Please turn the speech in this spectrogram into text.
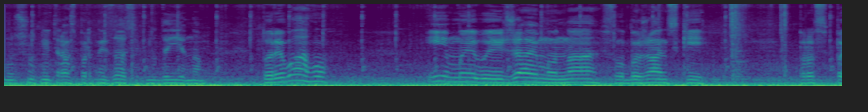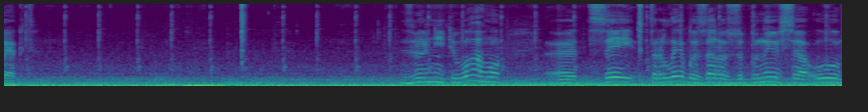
Маршрутний транспортний засіб надає нам перевагу. І ми виїжджаємо на Слобожанський проспект. Зверніть увагу, е, цей тролейбус зараз зупинився у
